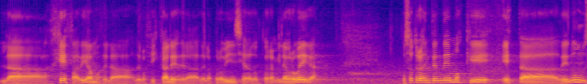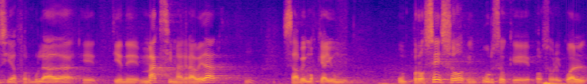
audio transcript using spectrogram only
la jefa, digamos, de, los fiscales de la, provincia, la doctora Milagro Vega. Nosotros entendemos que esta denuncia formulada eh, tiene máxima gravedad. Sabemos que hay un, proceso en curso que, sobre el cual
